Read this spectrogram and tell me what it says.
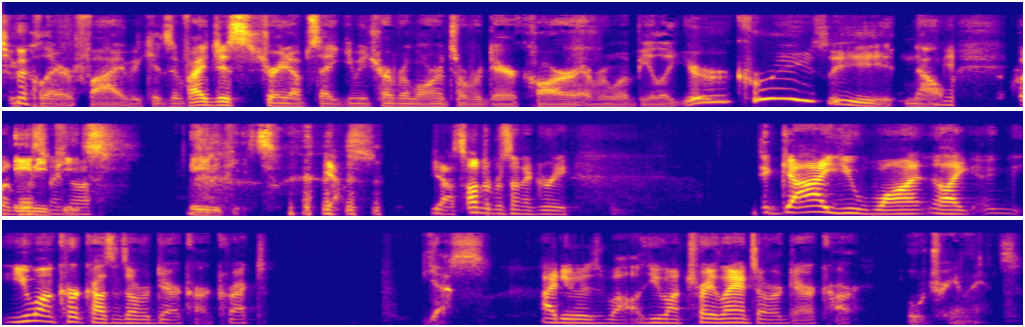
to clarify because if I just straight up say give me Trevor Lawrence over Derek Carr, everyone would be like, "You're crazy." No, Yeah. quit listening to. ADPs, ADPs. yes, yes, hundred percent agree. The guy you want, like, you want Kirk Cousins over Derek Carr, correct? yes. I do as well. You want Trey Lance over Derek Carr? Oh, Trey Lance.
